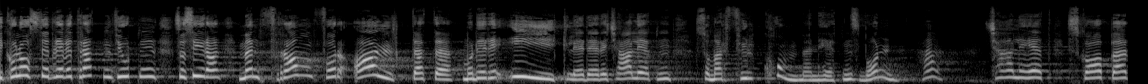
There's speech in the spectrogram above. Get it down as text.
I Kolosserbrevet 13, 14 så sier han 'men framfor alt dette må dere ikle dere kjærligheten, som er fullkommenhetens bånd'. Kjærlighet skaper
